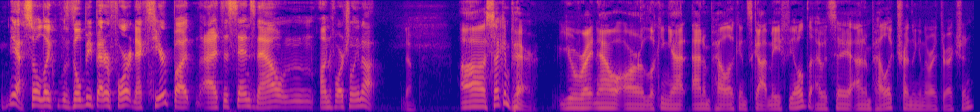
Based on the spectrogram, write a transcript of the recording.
Yeah, so like they'll be better for it next year, but as it stands now, mm, unfortunately not. No. Uh, second pair. You right now are looking at Adam Pelech and Scott Mayfield. I would say Adam Pelech trending in the right direction.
